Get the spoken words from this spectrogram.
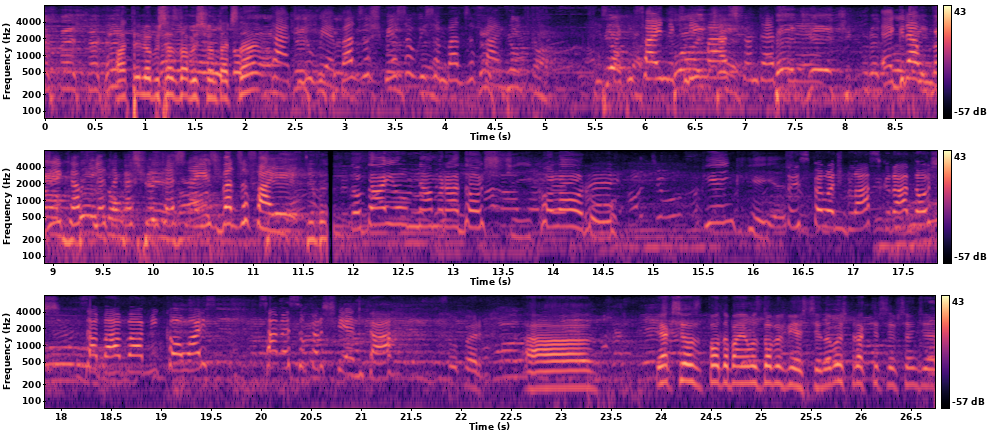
jesteście! A ty lubisz ozdoby świąteczne? Tak, lubię. Bardzo śmieszą i są bardzo fajne. Jest taki fajny klimat świąteczny. E, Gra muzyka, w tle taka świąteczna jest bardzo fajnie. dodają nam radości, koloru. Pięknie jest. To jest pełen blask, radość, zabawa, Mikołaj, same super święta. Super. A jak się podobają ozdoby w mieście? No bo już praktycznie wszędzie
